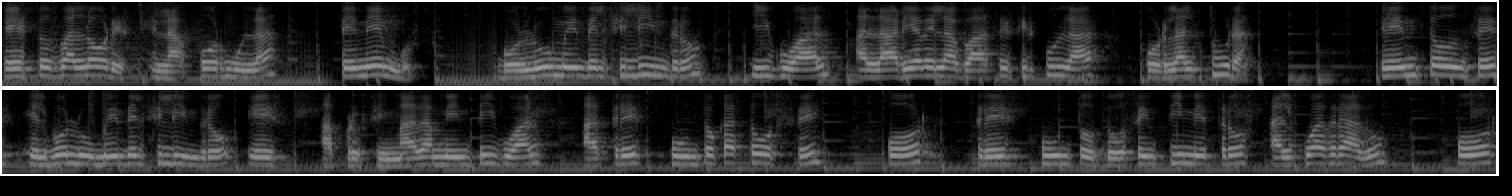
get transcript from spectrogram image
estos valores en la fórmula, tenemos volumen del cilindro igual al área de la base circular por la altura. Entonces el volumen del cilindro es aproximadamente igual a 3.14 por 3.2 centímetros al cuadrado por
